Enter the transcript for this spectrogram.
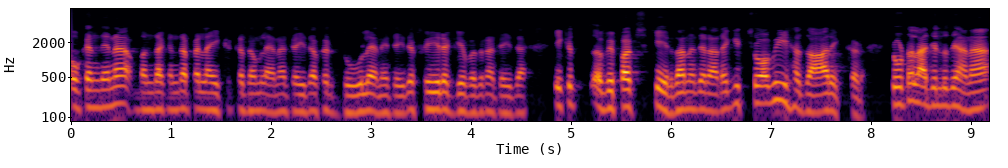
ਉਹ ਕਹਿੰਦੇ ਨਾ, ਬੰਦਾ ਕਹਿੰਦਾ ਪਹਿਲਾਂ ਇੱਕ ਕਦਮ ਲੈਣਾ ਚਾਹੀਦਾ, ਫਿਰ ਦੋ ਲੈਣੇ ਚਾਹੀਦੇ, ਫਿਰ ਅੱਗੇ ਵਧਣਾ ਚਾਹੀਦਾ ਇੱਕ ਵਿਪਕਸ਼ ਘੇਰਦਾ ਨਜ਼ਰ ਆ ਰਿਹਾ ਕਿ 24000 ਏਕੜ, ਟੋਟਲ ਅੱਜ ਲੁਧਿਆਣਾ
